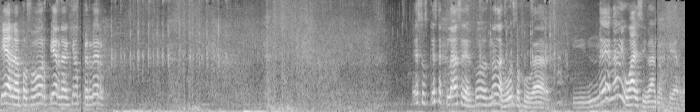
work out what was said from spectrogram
Pierda, por favor, pierda, quiero perder. Estos, esta clase de juegos no da gusto jugar. Y me, da igual si gano o pierdo.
